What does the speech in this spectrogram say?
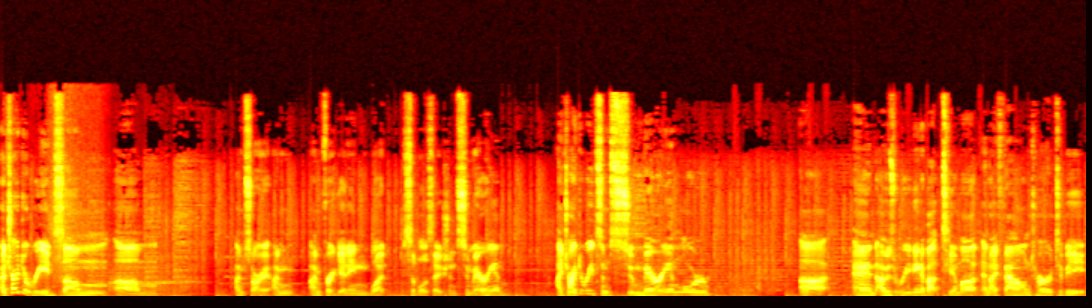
I tried to read some, um... I'm sorry, I'm I'm forgetting what civilization. Sumerian? I tried to read some Sumerian lore, uh, and I was reading about Tiamat, and I found her to be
